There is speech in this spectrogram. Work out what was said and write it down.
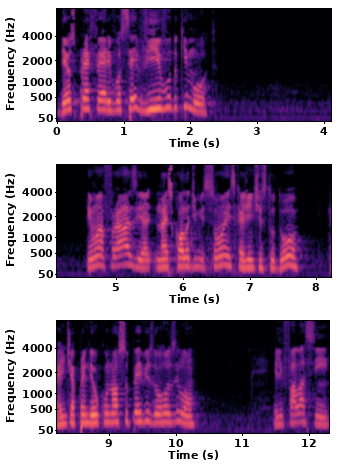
Deus prefere você vivo do que morto. Tem uma frase na escola de missões que a gente estudou, que a gente aprendeu com o nosso supervisor Rosilon. Ele fala assim:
